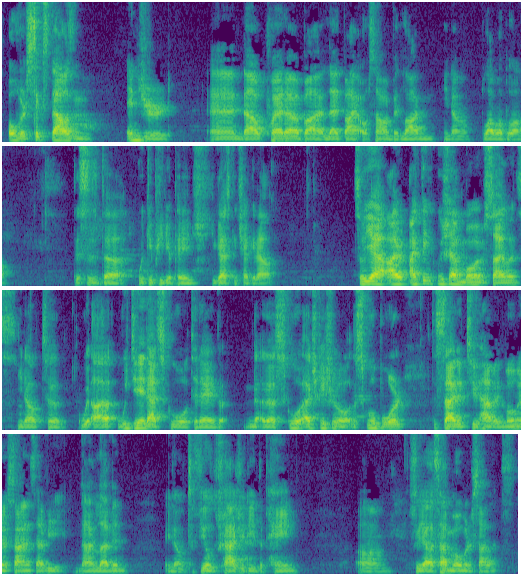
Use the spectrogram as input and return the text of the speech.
over 6,000 injured, and Al Qaeda by led by Osama bin Laden. You know, blah blah blah. This is the Wikipedia page. You guys can check it out. So yeah, I, I think we should have a moment of silence. You know, to we, uh, we did at school today. The, the school educational the school board decided to have a moment of silence every 9/11. You know, to feel the tragedy, the pain. Um, so yeah, let's have a moment of silence.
